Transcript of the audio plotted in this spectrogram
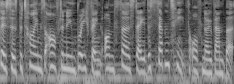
This is the Times afternoon briefing on Thursday, the 17th of November.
